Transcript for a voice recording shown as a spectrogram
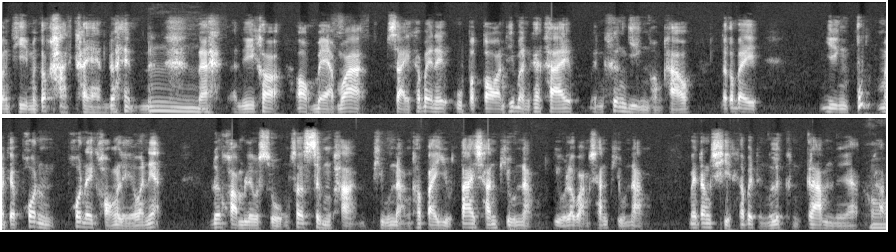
บางทีมันก็ขาดแคลนด้วยอืมนะอันนี้เขาออกแบบว่าใส่เข้าไปในอุปกรณ์ที่มันคล้ายๆ เป็นเครื่องยิงของเขา แล้วก็ไปยิงปุ๊บมันจะพ่นพ่นในของเหลวอันเนี้ยด้วยความเร็วสูงก็ซึมผ่านผิวหนังเข้าไปอยู่ใต้ชั้นผิวหนัง อยู่ระหว่างชั้นผิวหนัง ไม่ต้องฉีดเข้าไปถึงลึกถึงกล้ามเนื้ออ๋อครับ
